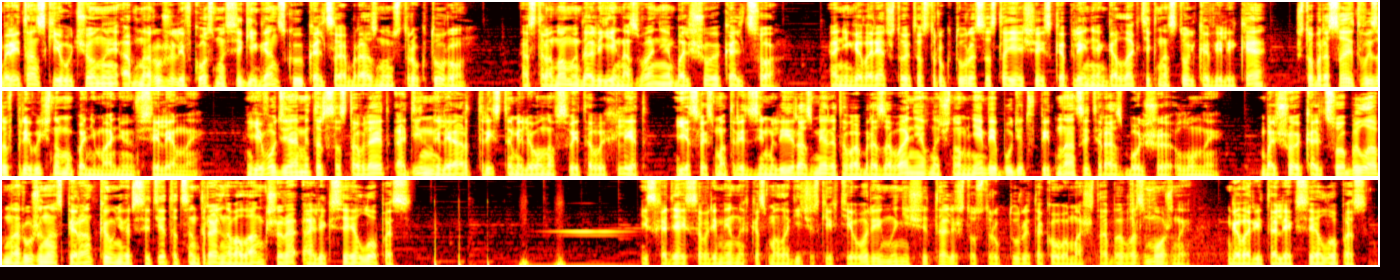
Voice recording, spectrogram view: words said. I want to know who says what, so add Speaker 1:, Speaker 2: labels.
Speaker 1: Британские ученые обнаружили в космосе гигантскую кольцеобразную структуру. Астрономы дали ей название «Большое кольцо». Они говорят, что эта структура, состоящая из скопления галактик, настолько велика, что бросает вызов привычному пониманию Вселенной. Его диаметр составляет 1 миллиард 300 миллионов световых лет. Если смотреть с Земли, размер этого образования в ночном небе будет в 15 раз больше Луны. Большое кольцо было обнаружено аспиранткой Университета Центрального Лангшира Алексея Лопес. Исходя из современных космологических теорий, мы не считали, что структуры такого масштаба возможны, говорит Алексия Лопес.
